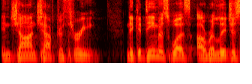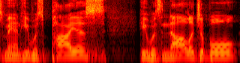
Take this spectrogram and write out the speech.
in John chapter 3. Nicodemus was a religious man. He was pious, he was knowledgeable,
